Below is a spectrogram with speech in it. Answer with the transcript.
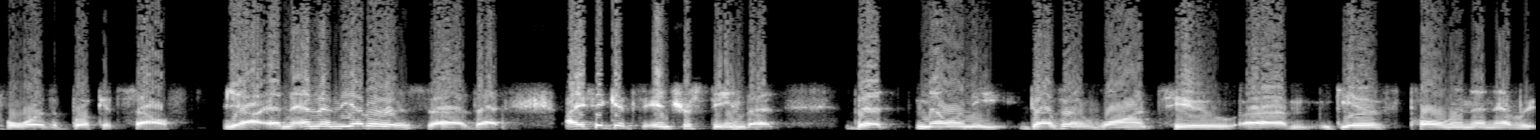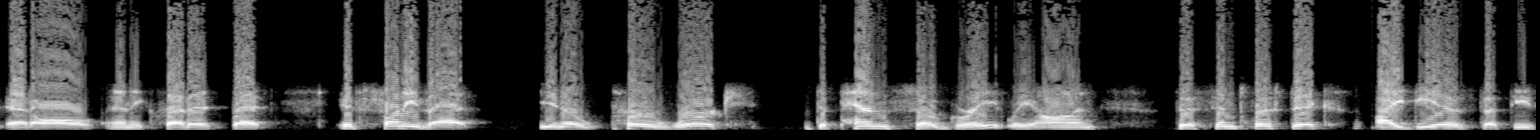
for the book itself. Yeah, and, and then the other is uh, that I think it's interesting that that Melanie doesn't want to um, give Pollan and every at all any credit, but it's funny that you know her work depends so greatly on the simplistic ideas that these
